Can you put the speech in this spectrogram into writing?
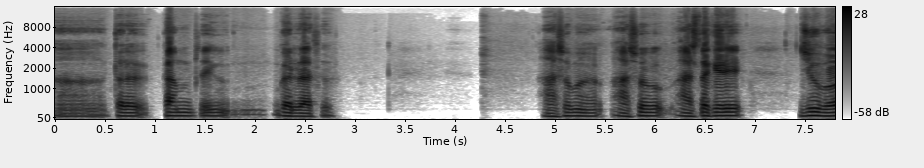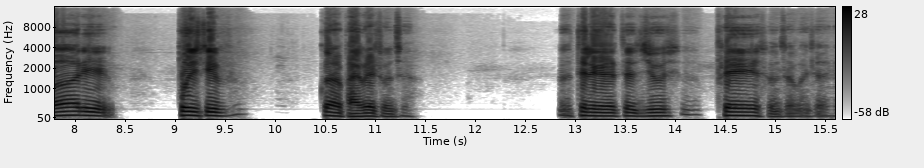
अँ, तर काम चाहिँ गरिरहेको छु हाँसोमा हाँसो हाँस्दाखेरि जिउभरि पोजिटिभ कुरा भाइब्रेट हुन्छ। त्यसले गर्दा त्यो जिउ फ्रेस हुन्छ मान्छेलाई।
